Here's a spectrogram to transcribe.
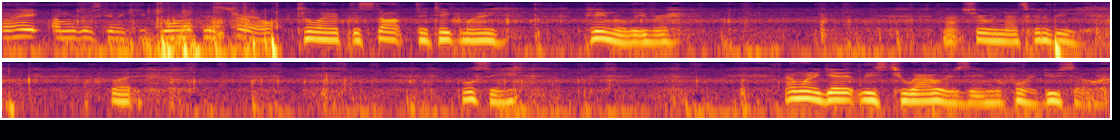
All right, I'm just gonna keep going up this trail till I have to stop to take my pain reliever. Not sure when that's gonna be, but we'll see. I want to get at least two hours in before I do so.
